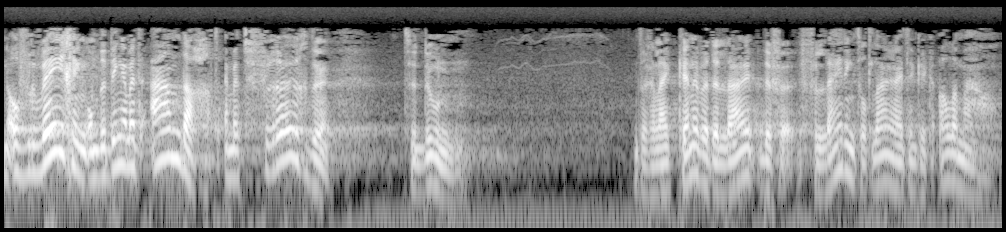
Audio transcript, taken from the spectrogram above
Een overweging om de dingen met aandacht en met vreugde te doen. tegelijk kennen we de, lui, de verleiding tot luiheid, denk ik, allemaal.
